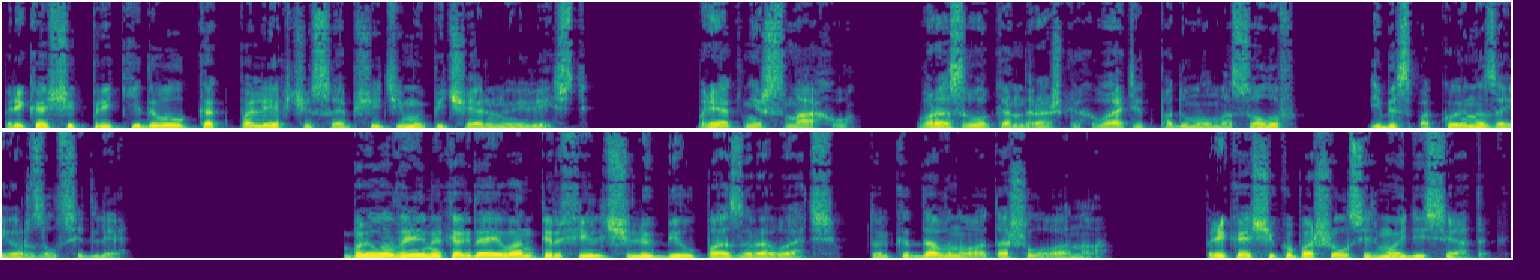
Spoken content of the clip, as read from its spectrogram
Приказчик прикидывал, как полегче сообщить ему печальную весть. — Брякнешь смаху, в раз его кондрашка хватит, — подумал Масолов и беспокойно заерзал в седле. Было время, когда Иван Перфильч любил позоровать. Только давно отошло оно. Приказчику пошел седьмой десяток.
